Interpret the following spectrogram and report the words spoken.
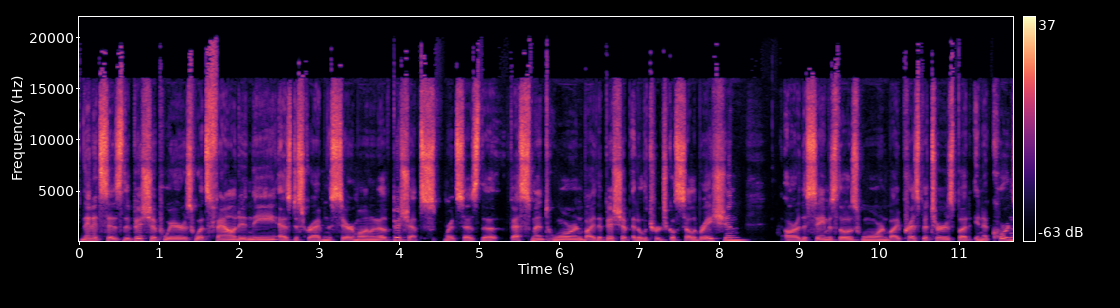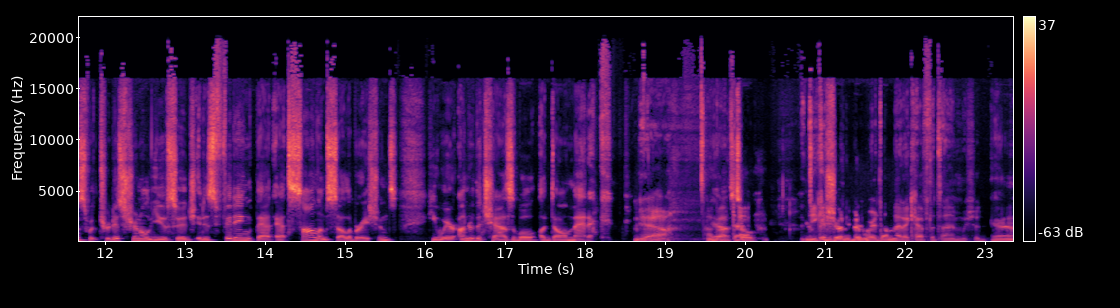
Then it says the bishop wears what's found in the, as described in the ceremonial of bishops, where it says the vestment worn by the bishop at a liturgical celebration are the same as those worn by presbyters, but in accordance with traditional usage, it is fitting that at solemn celebrations he wear under the chasuble a dalmatic. Yeah. How Yeah, about that? so The Deacons bishop- don't even wear dalmatic half the time. We should Yeah,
